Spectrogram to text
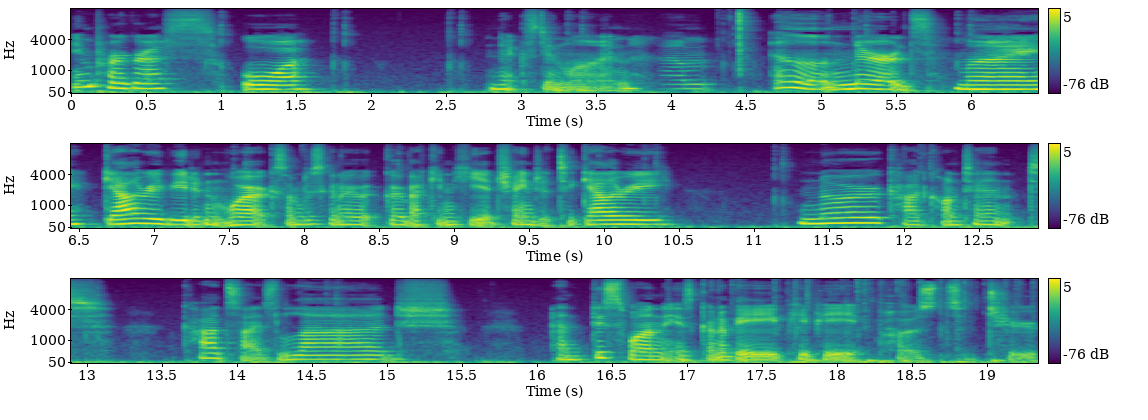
in progress or next in line. Um, oh, nerds. My gallery view didn't work, so I'm just going to go back in here, change it to gallery. No card content, card size large. And this one is going to be PP posts to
